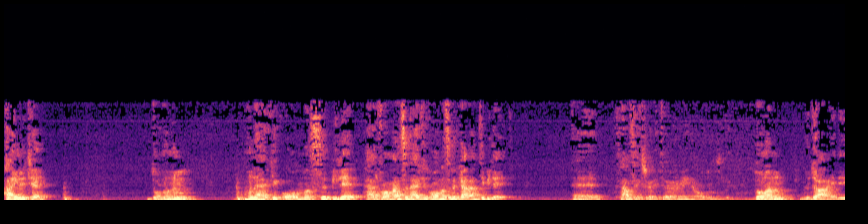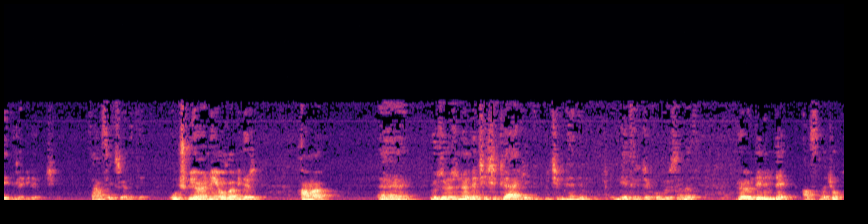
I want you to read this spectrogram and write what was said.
Ayrıca donanımın erkek olması bile, performansın erkek olması bir garanti bile e, transseksüelite örneğine olduğumuz gibi. Donanım müdahale edilebilir bir şey. Transseksüelite. Uç bir örneği olabilir ama e, gözünüzün önüne çeşitli erkeklik biçimlerini getirecek olursanız gövdenin de aslında çok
